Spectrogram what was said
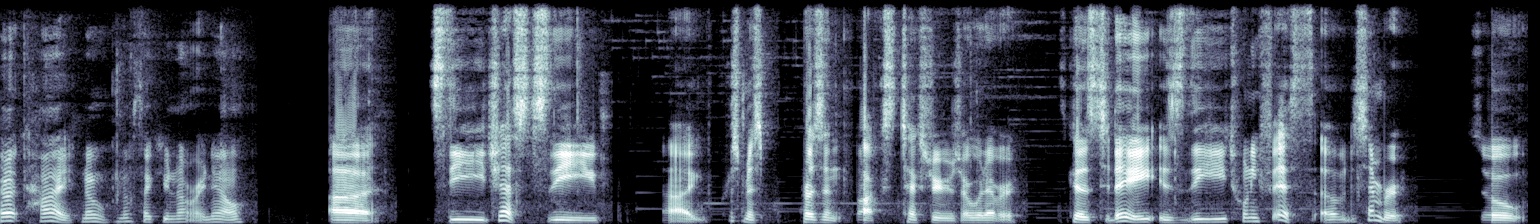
hi. No, no, thank you, not right now. Uh, it's the chests, the uh Christmas present box textures or whatever. Because today is the 25th of December, so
